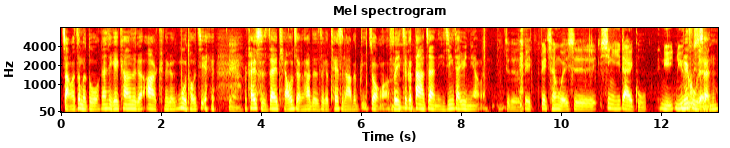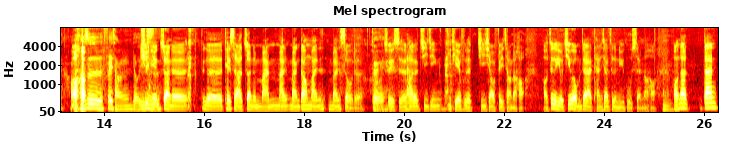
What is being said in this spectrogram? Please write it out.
涨了这么多，但是你可以看到那个 Ark 那个木头姐 对，开始在调整它的这个 Tesla 的比重哦，所以这个大战已经在酝酿了。这个被被称为是新一代股女女女股神，哦，它 是非常有意思。去年赚了那个 Tesla 赚的蛮蛮满缸满满手的，对哦所以使得它的基金 ETF 的绩效非常的好。好，这个有机会我们再来谈一下这个女股神了哈。嗯好，那当然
